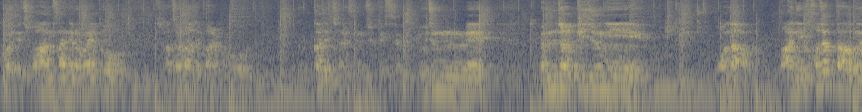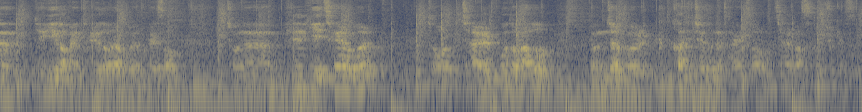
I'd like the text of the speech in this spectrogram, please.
또 이제 저환산이라고 해도 좌절하지 말고 끝까지 잘했으면 좋겠어요. 요즘에 면접 비중이 좀 워낙 많이 커졌다는 얘기가 많이 들리더라고요. 그래서 저는 필기 체력을 더 잘 보더라도 면접을 끝까지 최선을 다해서 잘 봤으면 좋겠어요.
